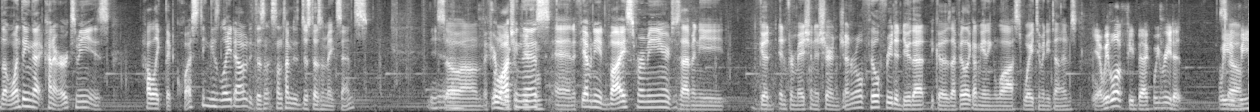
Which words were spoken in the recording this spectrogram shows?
The one thing that kind of irks me is how like the questing is laid out. It doesn't. Sometimes it just doesn't make sense. Yeah. So um, if you're watching this, and if you have any advice for me, or just have any good information to share in general, feel free to do that because I feel like I'm getting lost way too many times. yeah, we love feedback. We read it. We So- we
